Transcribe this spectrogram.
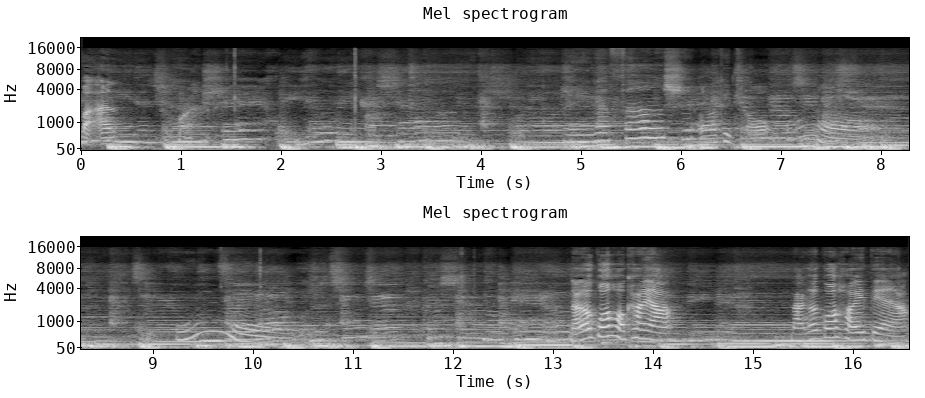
晚安。美的方式，哦，可以调。哦。哦。哪个光好看呀？哪个光好一点呀？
